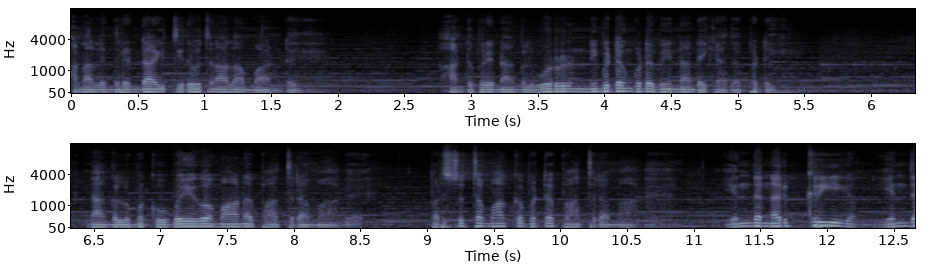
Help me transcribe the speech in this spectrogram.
ஆனால் இந்த ரெண்டாயிரத்தி இருபத்தி நாலாம் ஆண்டு ஆண்டவரே நாங்கள் ஒரு நிமிடம் கூட வீணடைக்காதபடி நாங்கள் உமக்கு உபயோகமான பாத்திரமாக பரிசுத்தமாக்கப்பட்ட பாத்திரமாக எந்த நற்கிரியம் எந்த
